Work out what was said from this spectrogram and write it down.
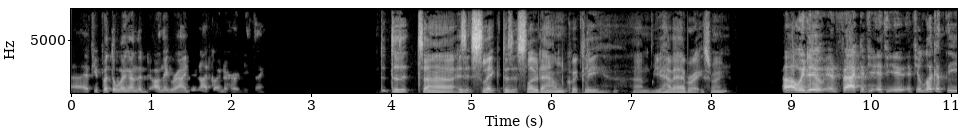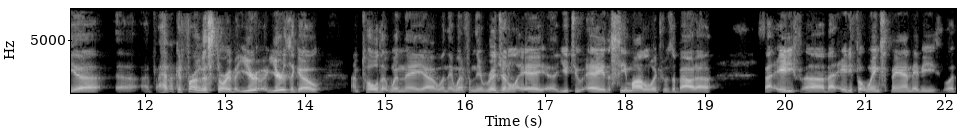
uh, if you put the wing on the, on the ground, you're not going to hurt anything. Does it? Uh, is it slick? Does it slow down quickly? Um, you have air brakes, right? Uh, we do. In fact, if you if you if you look at the, uh, uh, I haven't confirmed this story, but year, years ago, I'm told that when they uh, when they went from the original A U2A, uh, the C model, which was about a about 80 uh, about 80 foot wingspan, maybe what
